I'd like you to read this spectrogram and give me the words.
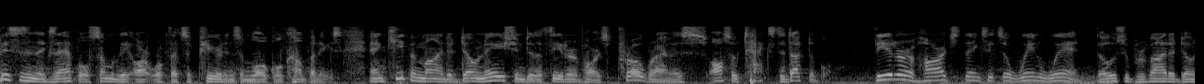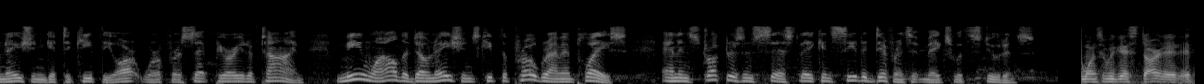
This is an example of some of the artwork that's appeared in some local companies. And keep in mind, a donation to the Theater of Hearts program is also tax deductible. Theater of Hearts thinks it's a win-win. Those who provide a donation get to keep the artwork for a set period of time. Meanwhile, the donations keep the program in place, and instructors insist they can see the difference it makes with students. Once we get started, it,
